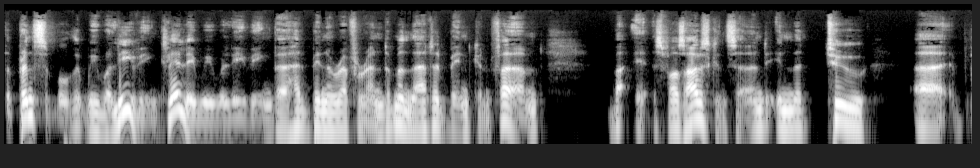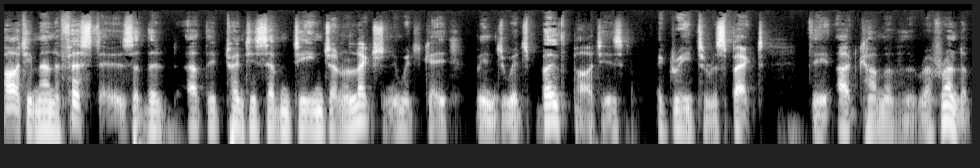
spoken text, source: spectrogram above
the principle that we were leaving. Clearly, we were leaving. There had been a referendum and that had been confirmed. But as far as I was concerned, in the two uh, party manifestos at the at the 2017 general election, in which case, in which both parties agreed to respect the outcome of the referendum.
